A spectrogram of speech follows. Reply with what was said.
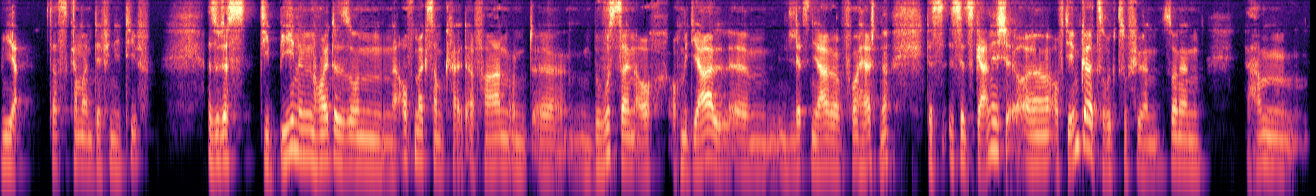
ja, das kann man definitiv. Also, dass die Bienen heute so eine Aufmerksamkeit erfahren und äh, ein Bewusstsein auch, auch medial ähm, in die letzten Jahre vorherrscht, ne? das ist jetzt gar nicht äh, auf die Imker zurückzuführen, sondern wir haben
